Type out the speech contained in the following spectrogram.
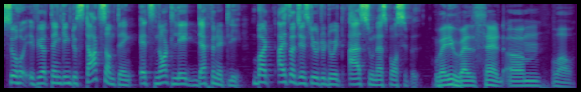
So, if you're thinking to start something, it's not late definitely, but I suggest you to do it as soon as possible. Very well said. Um, wow.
